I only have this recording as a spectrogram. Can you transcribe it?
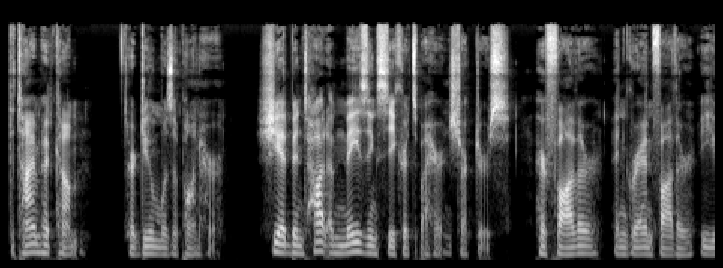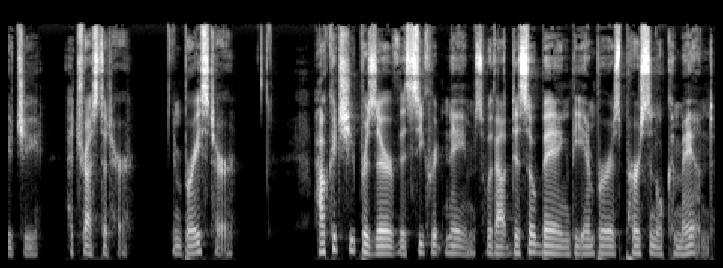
The time had come. Her doom was upon her. She had been taught amazing secrets by her instructors. Her father and grandfather, Iuchi, had trusted her, embraced her. How could she preserve the secret names without disobeying the Emperor's personal command?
